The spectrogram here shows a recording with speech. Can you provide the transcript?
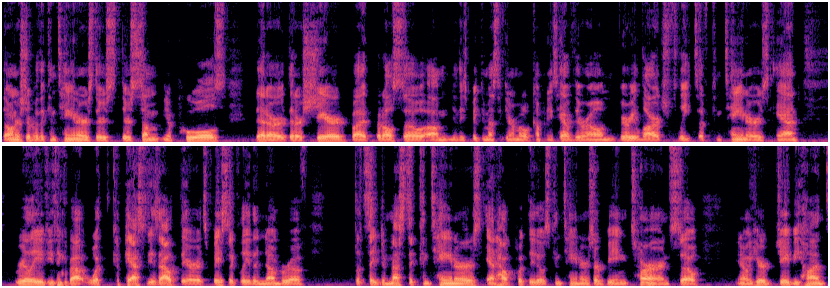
the ownership of the containers, there's there's some you know pools that are that are shared, but but also um, you know, these big domestic intermodal companies have their own very large fleets of containers. And really, if you think about what capacity is out there, it's basically the number of let's say domestic containers and how quickly those containers are being turned. So, you know, here JB Hunt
